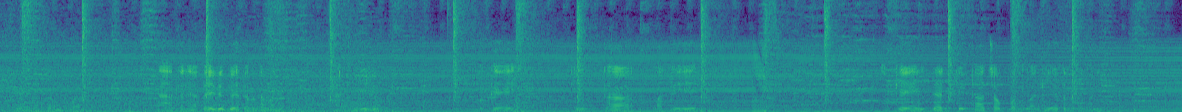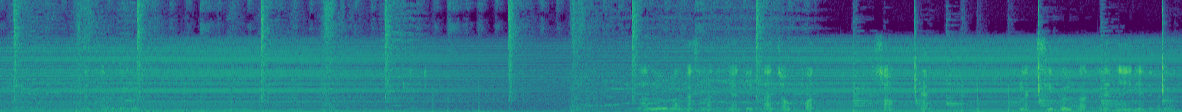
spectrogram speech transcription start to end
Oke teman-teman nah ternyata hidup ya teman-teman. Nah ini hidup oke kita matiin. Oke dan kita copot lagi ya teman-teman. Kita taruh dulu. Lalu langkah selanjutnya kita copot soket fleksibel baterainya ini ya teman-teman.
